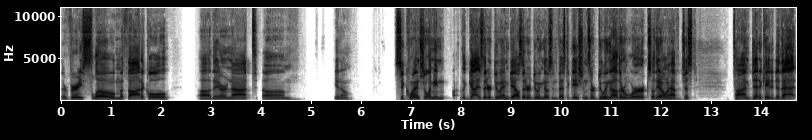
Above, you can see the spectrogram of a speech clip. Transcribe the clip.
they're very slow, methodical. Uh, they are not, um, you know, sequential. I mean, the guys that are doing and gals that are doing those investigations are doing other work, so they don't have just time dedicated to that.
